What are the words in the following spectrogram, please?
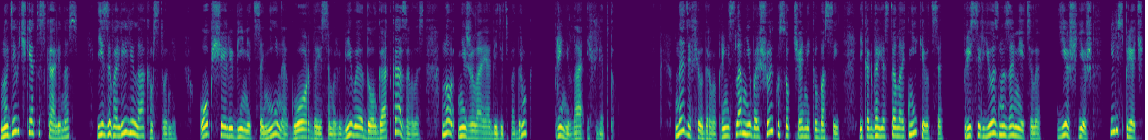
Но девочки отыскали нас и завалили лакомствами. Общая любимица Нина, гордая и самолюбивая, долго отказывалась, но, не желая обидеть подруг, приняла их лепту. Надя Федорова принесла мне большой кусок чайной колбасы, и когда я стала отнекиваться, присерьезно заметила «Ешь, ешь или спрячь,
